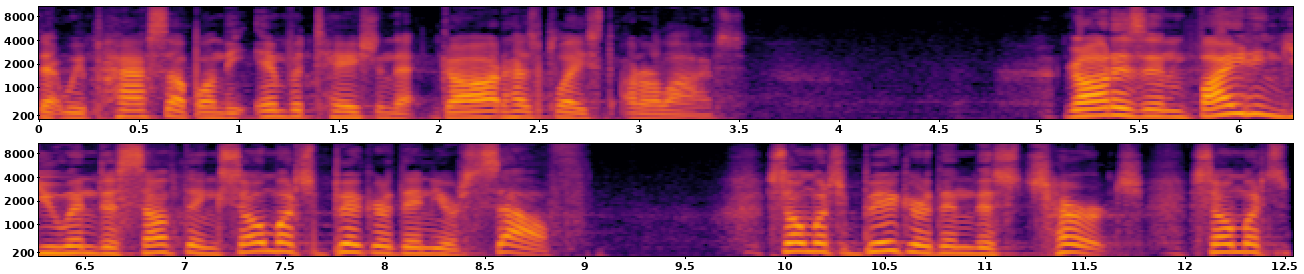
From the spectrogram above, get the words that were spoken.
that we pass up on the invitation that God has placed on our lives. God is inviting you into something so much bigger than yourself, so much bigger than this church, so much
